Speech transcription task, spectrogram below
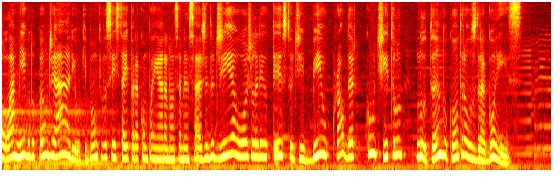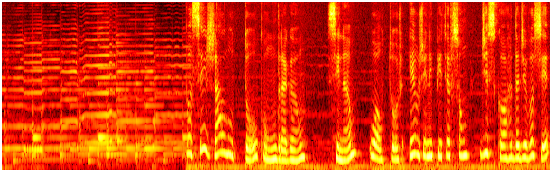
Olá, amigo do Pão Diário. Que bom que você está aí para acompanhar a nossa mensagem do dia. Hoje lerei o texto de Bill Crowder com o título Lutando contra os Dragões. Você já lutou com um dragão? Se não, o autor Eugene Peterson discorda de você.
